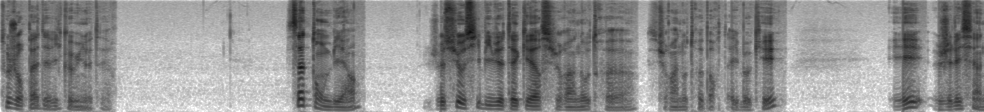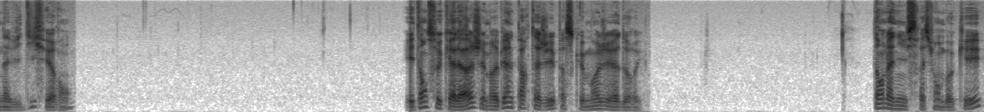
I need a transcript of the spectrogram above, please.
toujours pas d'avis communautaire. Ça tombe bien, je suis aussi bibliothécaire sur un autre, euh, sur un autre portail Bokeh, et j'ai laissé un avis différent. Et dans ce cas-là, j'aimerais bien le partager parce que moi j'ai adoré. Dans l'administration Bokeh,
